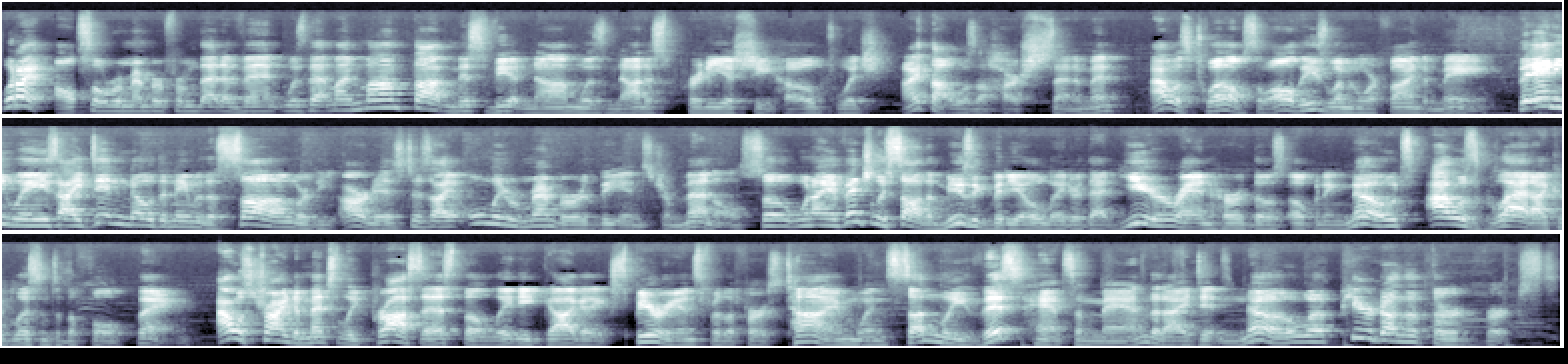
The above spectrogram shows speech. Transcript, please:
What I also remember from that event was that my mom thought Miss Vietnam was not as pretty as she hoped, which I thought was a harsh sentiment. I was 12, so all these women were fine to me. But anyways, I didn't know the name of the song or the artist as I only remembered the instrumental, so when I eventually saw the music video later that year and heard those opening notes, I was glad I could listen to the full thing. I was trying to mentally process the Lady Gaga experience for the first time when suddenly this handsome man that I didn't know appeared on the third verse.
